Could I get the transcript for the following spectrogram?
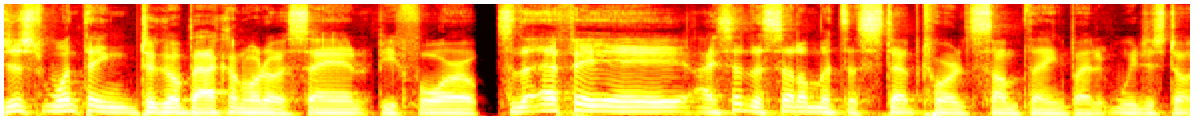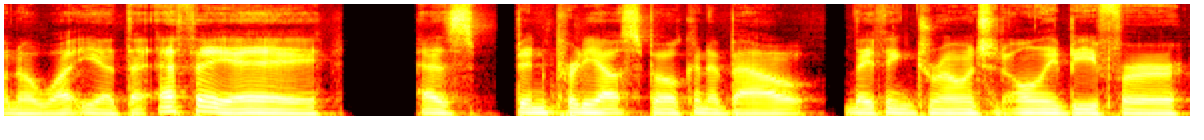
just one thing to go back on what I was saying before. So the FAA, I said the settlement's a step towards something, but we just don't know what yet. The FAA has been pretty outspoken about they think drones should only be for,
